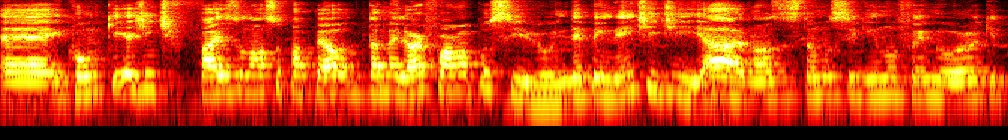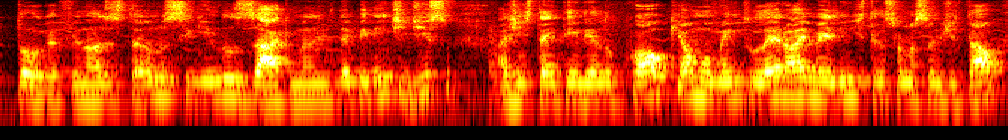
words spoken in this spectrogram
é, e como que a gente faz o nosso papel da melhor forma possível, independente de, ah, nós estamos seguindo um framework TOGAF, nós estamos seguindo o Zacman, independente disso, a gente está entendendo qual que é o momento Leroy Merlin de transformação digital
